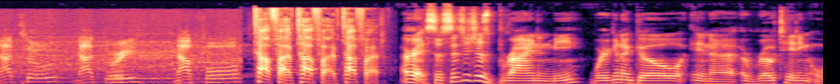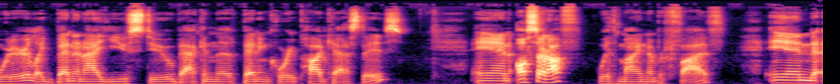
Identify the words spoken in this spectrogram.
Not two, not three, not four. Top five, top five, top five. All right, so since it's just Brian and me, we're gonna go in a, a rotating order like Ben and I used to back in the Ben and Corey podcast days. And I'll start off with my number five, and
